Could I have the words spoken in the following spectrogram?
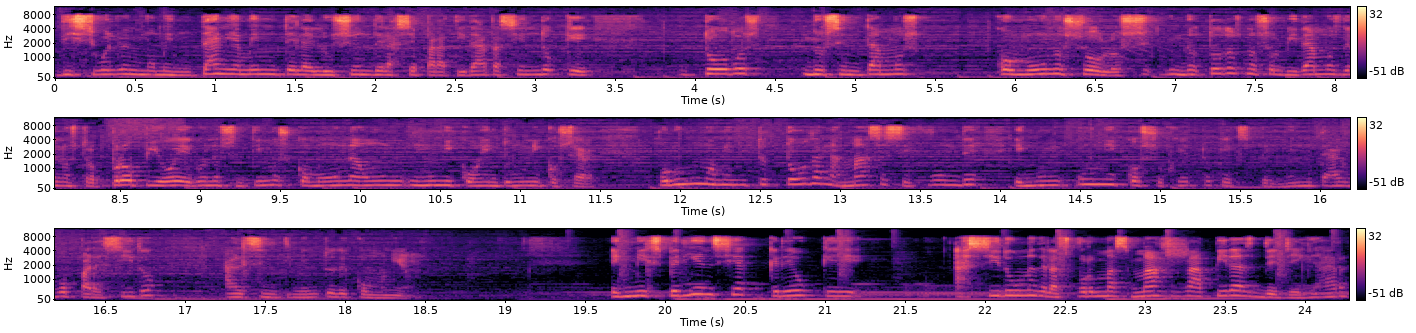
disuelven momentáneamente la ilusión de la separatidad, haciendo que todos nos sentamos como uno solo. No, todos nos olvidamos de nuestro propio ego y nos sentimos como una, un, único ente, un único ser. Por un momento toda la masa se funde en un único sujeto que experimenta algo parecido al sentimiento de comunión. En mi experiencia creo que ha sido una de las formas más rápidas de llegar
